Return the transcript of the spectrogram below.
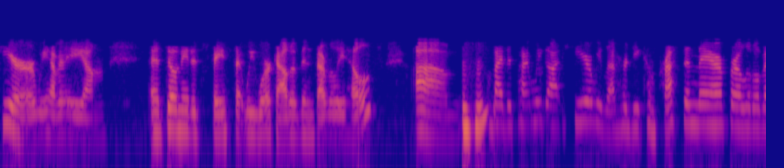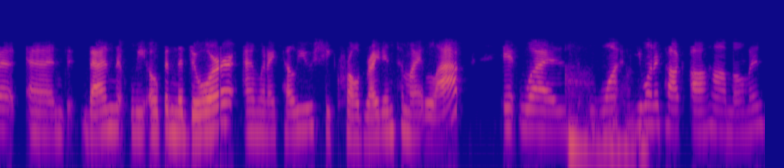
here we have a um a donated space that we work out of in Beverly Hills um mm-hmm. by the time we got here we let her decompress in there for a little bit and then we opened the door and when i tell you she crawled right into my lap it was oh, one you want to talk aha moments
